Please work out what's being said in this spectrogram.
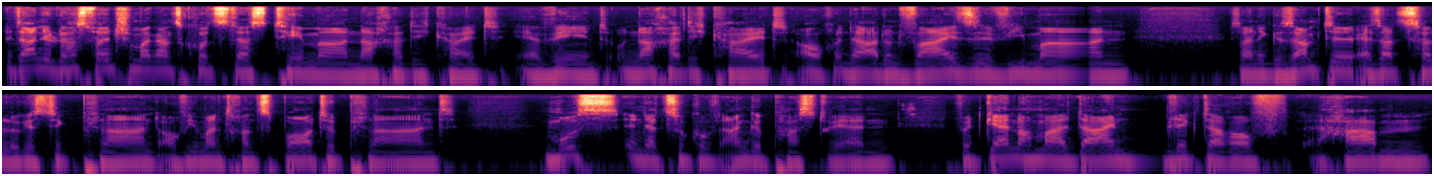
Daniel, du hast vorhin schon mal ganz kurz das Thema Nachhaltigkeit erwähnt und Nachhaltigkeit auch in der Art und Weise, wie man seine gesamte Ersatzteillogistik plant, auch wie man Transporte plant muss in der Zukunft angepasst werden. Ich würde gerne nochmal deinen Blick darauf haben,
